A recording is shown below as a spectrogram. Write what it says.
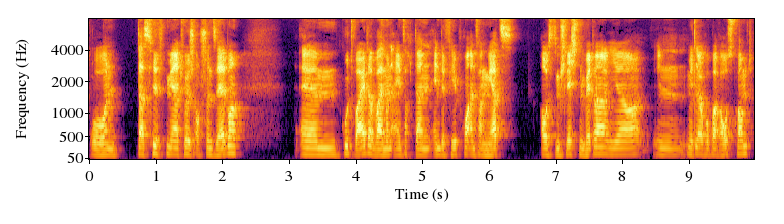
Und das hilft mir natürlich auch schon selber ähm, gut weiter, weil man einfach dann Ende Februar, Anfang März aus dem schlechten Wetter hier in Mitteleuropa rauskommt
